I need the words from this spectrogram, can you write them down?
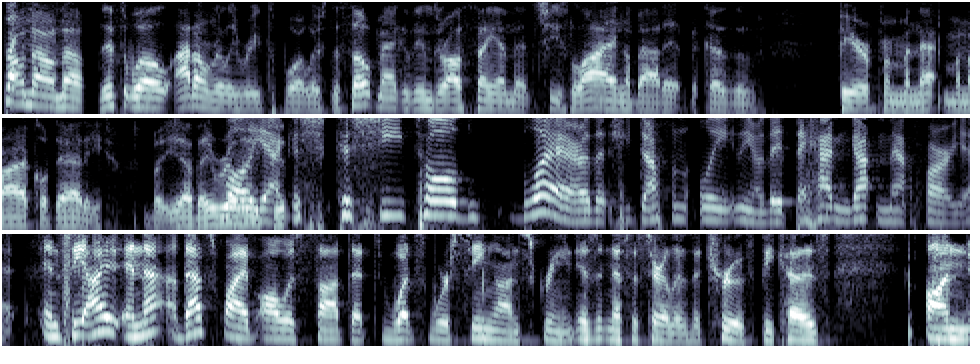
But oh no, no, this well, I don't really read spoilers. The soap magazines are all saying that she's lying about it because of fear from mani- maniacal daddy. But yeah, they really well, yeah, because she told Blair that she definitely, you know, they they hadn't gotten that far yet. And see, I and that that's why I've always thought that what we're seeing on screen isn't necessarily the truth because on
